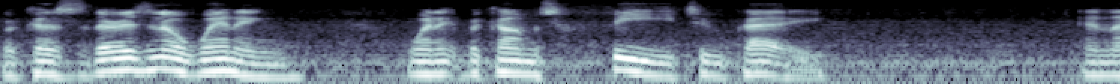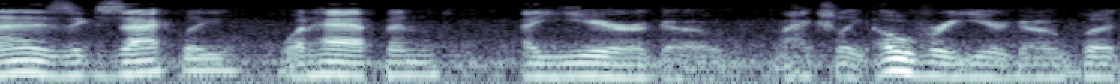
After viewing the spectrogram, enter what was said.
Because there is no winning when it becomes fee to pay. And that is exactly what happened a year ago. Actually, over a year ago, but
